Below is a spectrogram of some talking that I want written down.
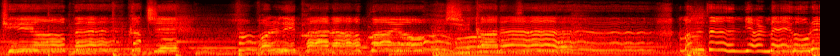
기업에 같이 멀리 바라봐요 잠든 열매 우리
